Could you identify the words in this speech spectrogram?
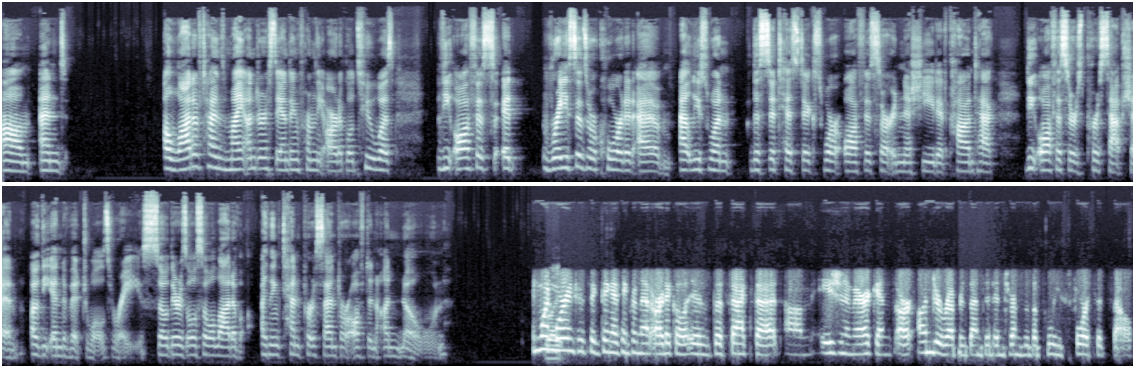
Um, and a lot of times, my understanding from the article too was the office, it race is recorded um, at least when the statistics were officer initiated contact the officer's perception of the individual's race so there's also a lot of i think 10% are often unknown and one right. more interesting thing I think from that article is the fact that um, Asian Americans are underrepresented in terms of the police force itself.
